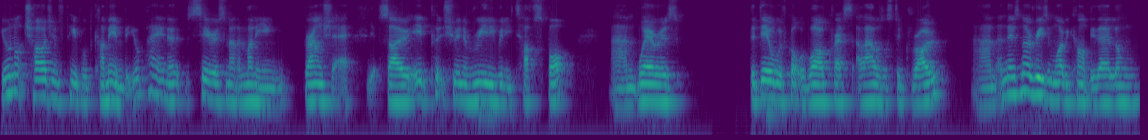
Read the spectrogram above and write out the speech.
you're not charging for people to come in, but you're paying a serious amount of money in ground share. Yep. So it puts you in a really, really tough spot. Um, whereas the deal we've got with Wyldecrest allows us to grow. Um, and there's no reason why we can't be there long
